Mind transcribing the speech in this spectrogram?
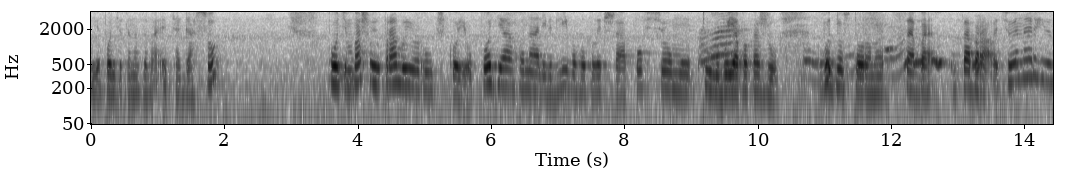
у японців це називається гасо. Потім вашою правою ручкою по діагоналі від лівого плеча по всьому тулубу я покажу. В одну сторону себе забрали цю енергію,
